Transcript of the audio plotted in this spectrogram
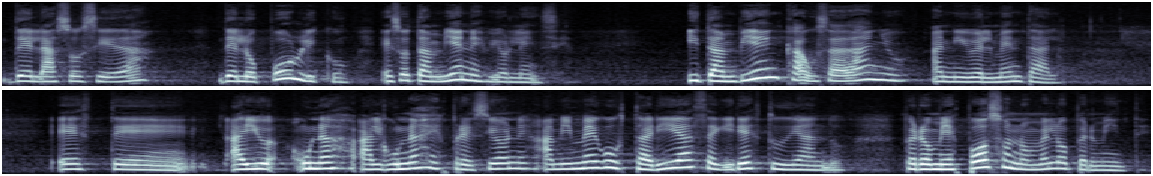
de la sociedad, de lo público, eso también es violencia. Y también causa daño a nivel mental. Este, hay unas, algunas expresiones, a mí me gustaría seguir estudiando, pero mi esposo no me lo permite.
